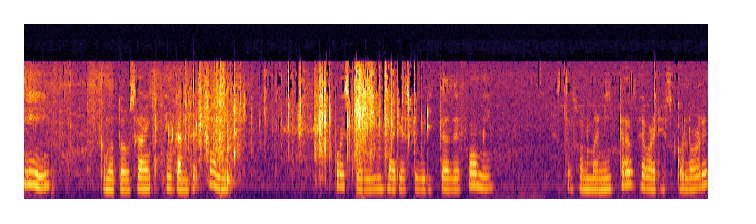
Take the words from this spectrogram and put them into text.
Y como todos saben que me encanta el foamy, pues pedí varias figuritas de foamy. Estas son manitas de varios colores.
